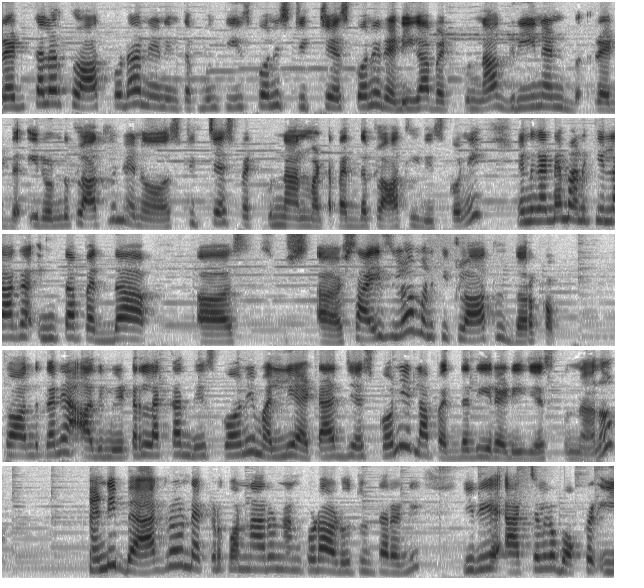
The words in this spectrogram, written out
రెడ్ కలర్ క్లాత్ కూడా నేను ఇంతకు ముందు తీసుకొని స్టిచ్ చేసుకొని రెడీగా పెట్టుకున్నా. గ్రీన్ అండ్ రెడ్ ఈ రెండు క్లాత్లు నేను స్టిచ్ చేసి పెట్టుకున్నా అనమాట పెద్ద క్లాత్లు తీసుకొని. ఎందుకంటే మనకి ఇలాగా ఇంత పెద్ద సైజులో మనకి క్లాత్లు దొరకవు. సో అందుకని అది మీటర్ లెక్కన తీసుకొని మళ్ళీ అటాచ్ చేసుకొని ఇట్లా పెద్దది రెడీ చేసుకున్నాను. అండ్ ఈ బ్యాక్గ్రౌండ్ ఎక్కడ కొన్నారు నన్ను కూడా అడుగుతుంటారండి. ఇది యాక్చువల్గా ఒక్క ఈ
